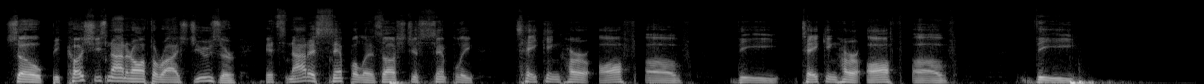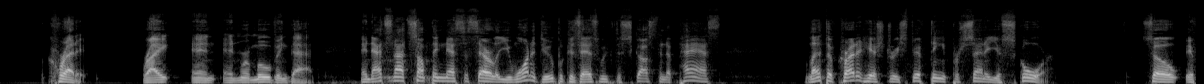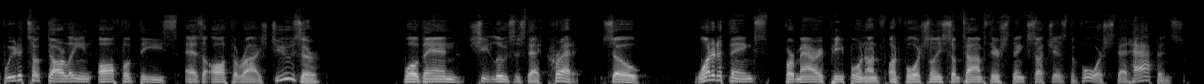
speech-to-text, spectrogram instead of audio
So, because she's not an authorized user, it's not as simple as us just simply taking her off of the taking her off of the credit, right? And and removing that. And that's not something necessarily you want to do because as we've discussed in the past, length of credit history is 15% of your score. So if we'd have took Darlene off of these as an authorized user, well then she loses that credit. So one of the things for married people, and un- unfortunately sometimes there's things such as divorce that happens.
